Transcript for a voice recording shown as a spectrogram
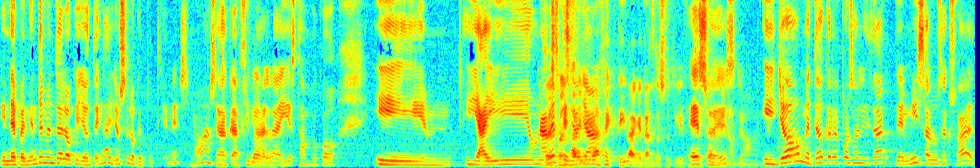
Independientemente de lo que yo tenga, yo sé lo que tú tienes, ¿no? O sea que al final Claro. ahí está un poco... Y, y ahí una vez que yo ya... afectiva, que tanto se utiliza Eso término es. últimamente. Y yo me tengo que responsabilizar de mi salud sexual,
